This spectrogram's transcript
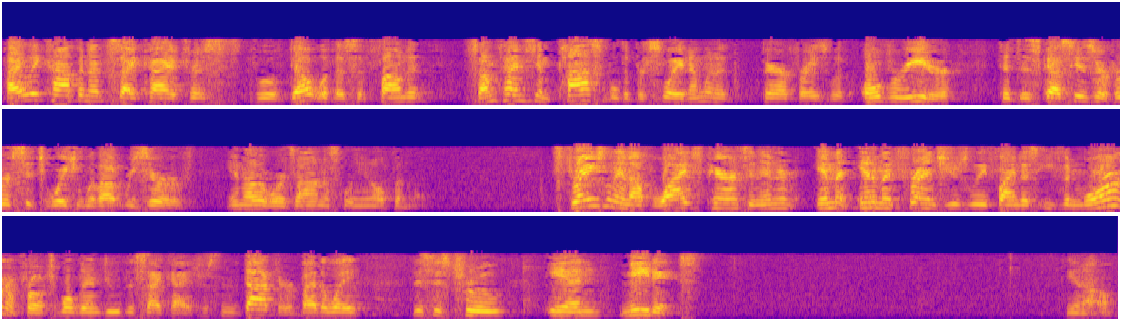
Highly competent psychiatrists who have dealt with us have found it sometimes impossible to persuade. I'm going to paraphrase with overeater to discuss his or her situation without reserve. In other words, honestly and openly. Strangely enough, wives, parents, and intimate friends usually find us even more unapproachable than do the psychiatrist and the doctor. By the way, this is true in meetings. You know.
